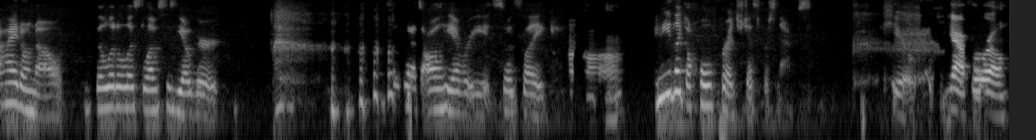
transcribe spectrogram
I don't know. The littlest loves his yogurt. so that's all he ever eats. So it's like, Aww. you need like a whole fridge just for snacks. Cute. Yeah, for real.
